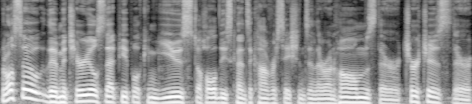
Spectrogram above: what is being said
but also the materials that people can use to hold these kinds of conversations in their own homes, their churches, their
